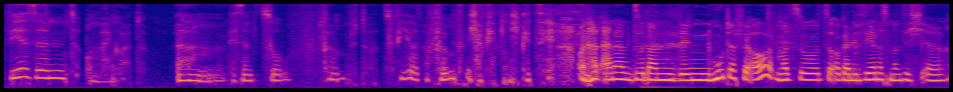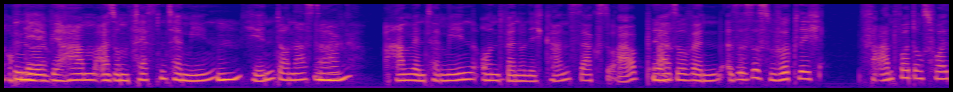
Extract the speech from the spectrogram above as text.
Wir sind, oh mein Gott, ähm, wir sind zu fünf, vier oder fünf, ich habe jetzt nicht gezählt. Und hat einer so dann den Hut dafür auf, mal zu, zu organisieren, dass man sich äh, auch wieder. Nee, wir haben also einen festen Termin, Mhm. jeden Donnerstag haben wir einen Termin und wenn du nicht kannst, sagst du ab. Ja. Also wenn, also es ist wirklich verantwortungsvoll,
